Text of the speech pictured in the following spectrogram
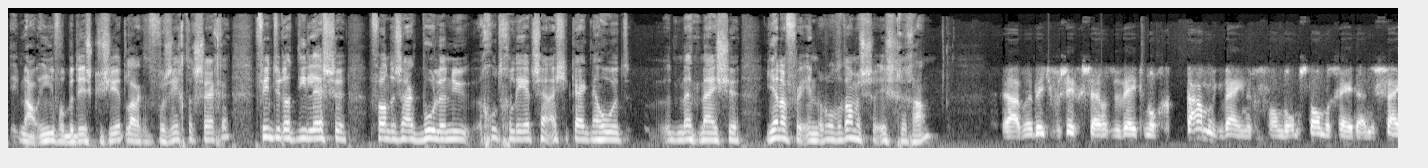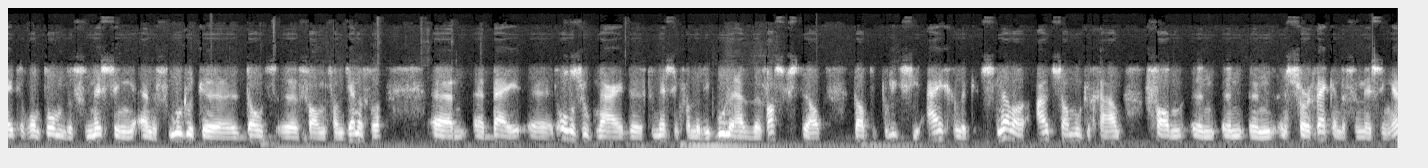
nou in ieder geval bediscussieerd, laat ik het voorzichtig zeggen. Vindt u dat die lessen van de zaak Boele nu goed geleerd zijn als je kijkt naar hoe het met meisje Jennifer in Rotterdam is, is gegaan? Ja, we een beetje voorzichtig zijn, want we weten nog tamelijk weinig van de omstandigheden en de feiten rondom de vermissing en de vermoedelijke dood eh, van, van Jennifer. Ehm, eh, bij eh, het onderzoek naar de vermissing van Millie Boele hebben we vastgesteld dat de politie eigenlijk sneller uit zou moeten gaan van een, een, een, een zorgwekkende vermissing. Hè.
